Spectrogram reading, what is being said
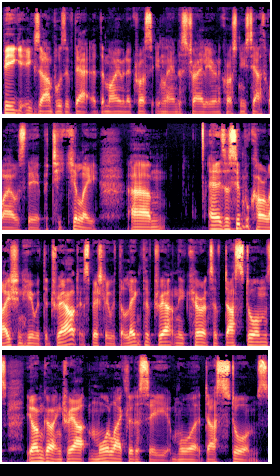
big examples of that at the moment across inland Australia and across New South Wales, there particularly. Um, and there's a simple correlation here with the drought, especially with the length of drought and the occurrence of dust storms. The ongoing drought, more likely to see more dust storms.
